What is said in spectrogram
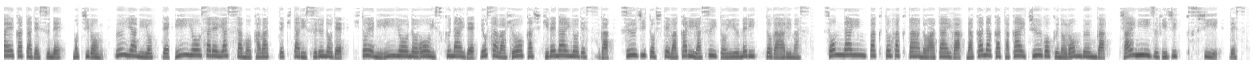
え方ですね。もちろん、分野によって引用されやすさも変わってきたりするので、一重に引用の多い少ないで良さは評価しきれないのですが、数字としてわかりやすいというメリットがあります。そんなインパクトファクターの値がなかなか高い中国の論文が、 Chinese Physics C です。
